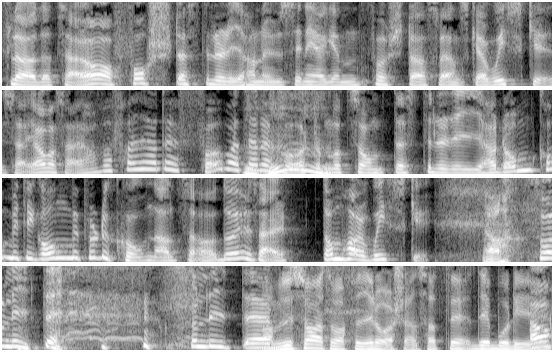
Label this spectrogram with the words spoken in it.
flödet så här, ja, Fors destilleri har nu sin egen första svenska whisky. Så här, jag var så här, ja, vad fan jag hade för mig att jag hade Mhm. hört om något sånt destilleri. Har de kommit igång med produktion alltså? Och då är det så här, de har whisky. Ja, Så lite, så lite. Ja, men du sa att det var fyra år sedan, så att det, det borde ju Ja.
